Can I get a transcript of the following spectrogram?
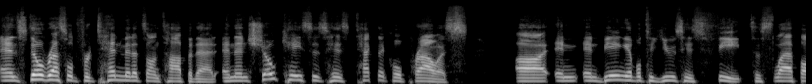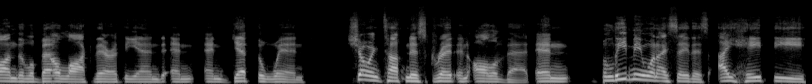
and still wrestled for 10 minutes on top of that and then showcases his technical prowess uh, and and being able to use his feet to slap on the LeBell Lock there at the end and and get the win, showing toughness, grit, and all of that. And believe me when I say this, I hate the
